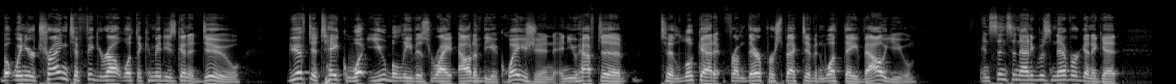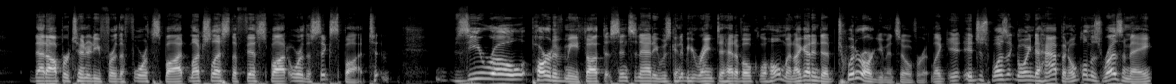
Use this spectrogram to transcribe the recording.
but when you're trying to figure out what the committee is going to do, you have to take what you believe is right out of the equation and you have to to look at it from their perspective and what they value. And Cincinnati was never going to get that opportunity for the fourth spot, much less the fifth spot or the sixth spot. Zero part of me thought that Cincinnati was going to be ranked ahead of Oklahoma. And I got into Twitter arguments over it. Like, it, it just wasn't going to happen. Oklahoma's resume,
